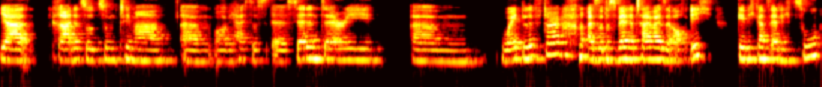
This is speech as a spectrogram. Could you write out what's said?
ja, gerade so zum Thema, ähm, oh, wie heißt das, äh, Sedentary ähm, Weightlifter. Also das wäre teilweise auch ich, gebe ich ganz ehrlich zu,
